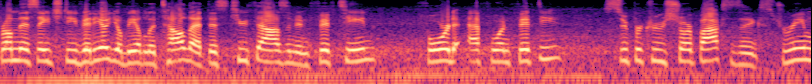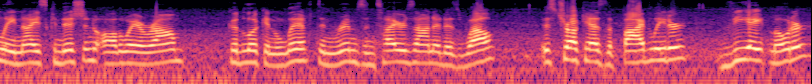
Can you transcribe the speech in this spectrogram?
From this HD video, you'll be able to tell that this 2015 Ford F-150 SuperCrew Short Box is in extremely nice condition all the way around. Good looking lift and rims and tires on it as well. This truck has the 5 liter V8 motor.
